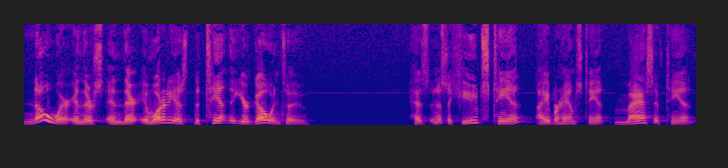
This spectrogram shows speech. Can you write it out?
nowhere. And there's and there and what it is, the tent that you're going to has and it's a huge tent, Abraham's tent, massive tent,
